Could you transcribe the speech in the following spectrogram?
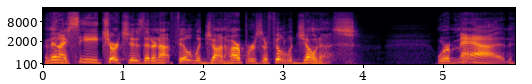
And then I see churches that are not filled with John Harpers, they're filled with Jonahs. We're mad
